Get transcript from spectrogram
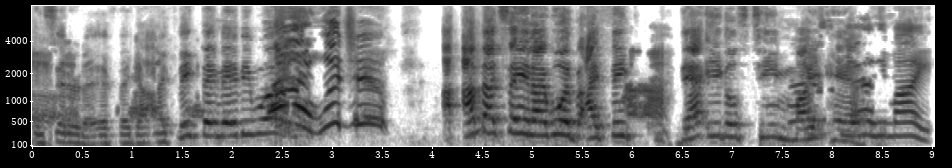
considered it if they got. I think they maybe would. Oh, would you? I, I'm not saying I would, but I think that Eagles team might have. Yeah, he might.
